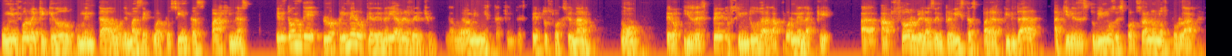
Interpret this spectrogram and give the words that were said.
un informe que quedó documentado de más de 400 páginas, en donde lo primero que debería haber hecho la nueva ministra, quien respeto su accionar, ¿no? Pero y respeto sin duda la forma en la que absorbe las entrevistas para tildar a quienes estuvimos esforzándonos por la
